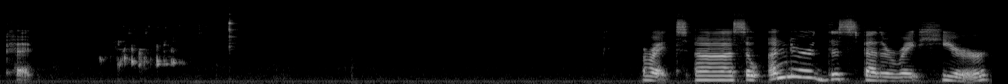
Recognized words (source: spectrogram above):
okay. All right, uh, so under this feather right here,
